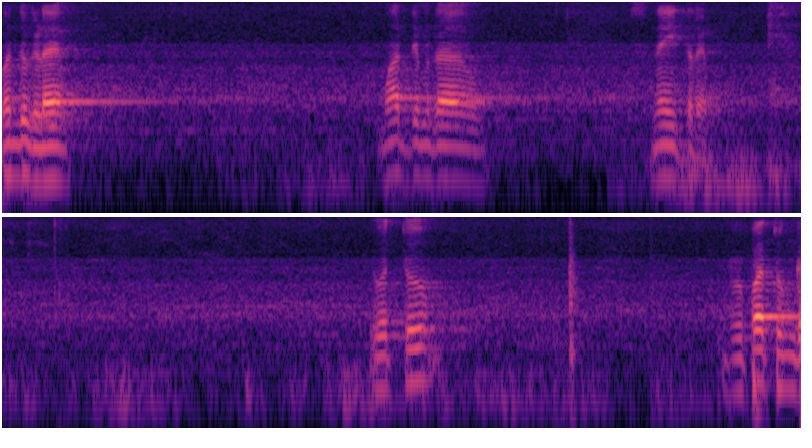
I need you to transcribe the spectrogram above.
ಬಂಧುಗಳೇ ಮಾಧ್ಯಮದ ಸ್ನೇಹಿತರೆ ಇವತ್ತು ನೃಪತುಂಗ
